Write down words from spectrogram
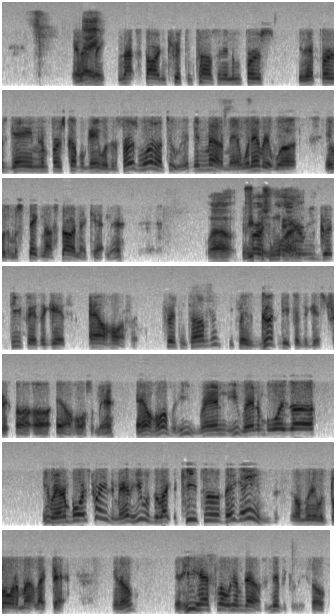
And hey. I think not starting Tristan Thompson in them first in that first game, in them first couple games, was it the first one or two? It didn't matter, man. Whatever it was, it was a mistake not starting that cat, man. Well, first one, very good defense against Al Horford. Tristan Thompson, he plays good defense against uh, uh, Al Horford, man. Al Horford, he ran he ran them boys uh he ran them boys crazy, man. He was the, like the key to their game um, when it was blowing them out like that, you know. And he has slowed him down significantly. So,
